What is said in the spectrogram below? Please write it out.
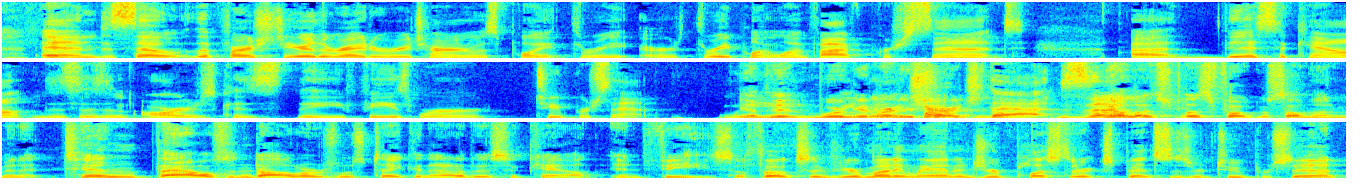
yeah. And so the first year, the rate of return was 0.3 or 3.15 percent. Uh, this account, this isn't ours because the fees were two percent. We, Yeah, we're we getting ready to charge that. So Yeah, let's let's focus on that a minute. Ten thousand dollars was taken out of this account in fees. So, folks, if your money manager plus their expenses are two percent,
